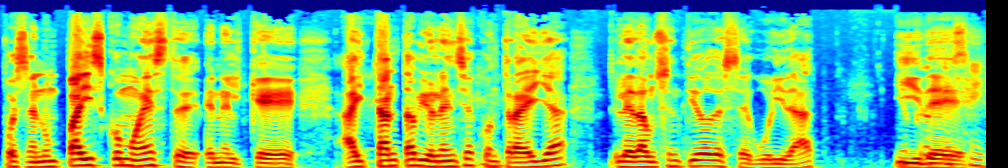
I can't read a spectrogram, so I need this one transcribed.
pues en un país como este, en el que hay tanta violencia contra ella, le da un sentido de seguridad y de,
